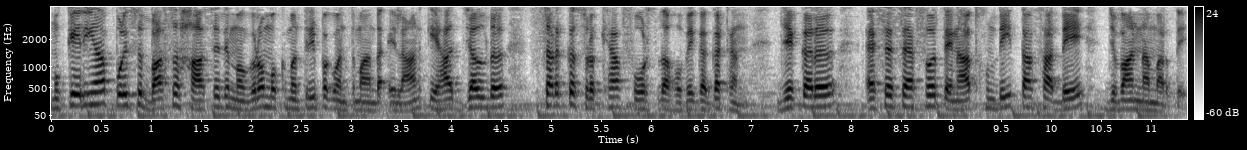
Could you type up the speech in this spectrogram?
ਮੁਕੇਰੀਆਂ ਪੁਲਿਸ ਬੱਸ ਹਾਦਸੇ ਦੇ ਮਗਰੋਂ ਮੁੱਖ ਮੰਤਰੀ ਭਗਵੰਤ ਮਾਨ ਦਾ ਐਲਾਨ ਕਿਹਾ, ਜਲਦ ਸੜਕ ਸੁਰੱਖਿਆ ਫੋਰਸ ਦਾ ਹੋਵੇਗਾ ਗਠਨ। ਜੇਕਰ ਐਸਐਸਐਫ ਤੈਨਾਤ ਹੁੰਦੀ ਤਾਂ ਸਾਡੇ ਜਵਾਨ ਨਾ ਮਰਦੇ।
